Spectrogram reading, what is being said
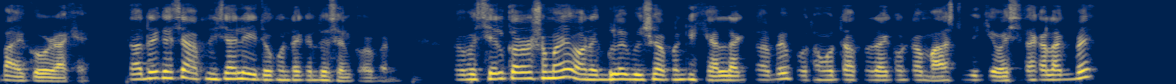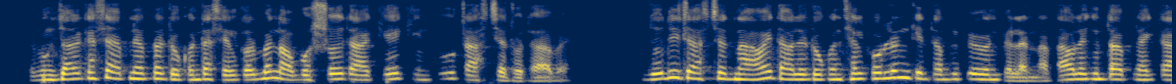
বাই করে রাখে। তাদের কাছে আপনি চাইলে এই টোকেনটা কিন্তু সেল করবেন। তবে সেল করার সময় অনেকগুলো বিষয় আপনাকে খেয়াল রাখতে হবে। প্রথমত আপনার অ্যাকাউন্টটা মাস্ট বি কেওয়াইসি থাকা লাগবে। এবং যার কাছে আপনি আপনার টোকেনটা সেল করবেন, অবশ্যই তাকে কিন্তু ট্রাস্টেড হতে হবে। যদি ট্রাস্টেড না হয়, তাহলে টোকেন সেল করলেন কিন্তু আপনি পেমেন্ট পেলেন না। তাহলে কিন্তু আপনি একটা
